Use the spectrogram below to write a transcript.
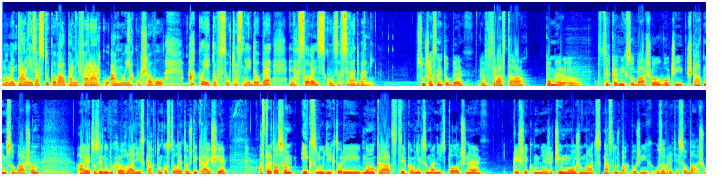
momentálne zastupoval pani farárku Annu Jakušovu, ako je to v súčasnej dobe na Slovensku so svadbami? V súčasnej dobe vzrastá pomer e, cirkevných sobášov voči štátnym sobášom a je to z jednoduchého hľadiska. V tom kostole je to vždy krajšie. A stretol som x ľudí, ktorí mnohokrát s cirkou nechcú mať nič spoločné, prišli ku mne, že či môžu mať na službách Božích uzavrete sobášu.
